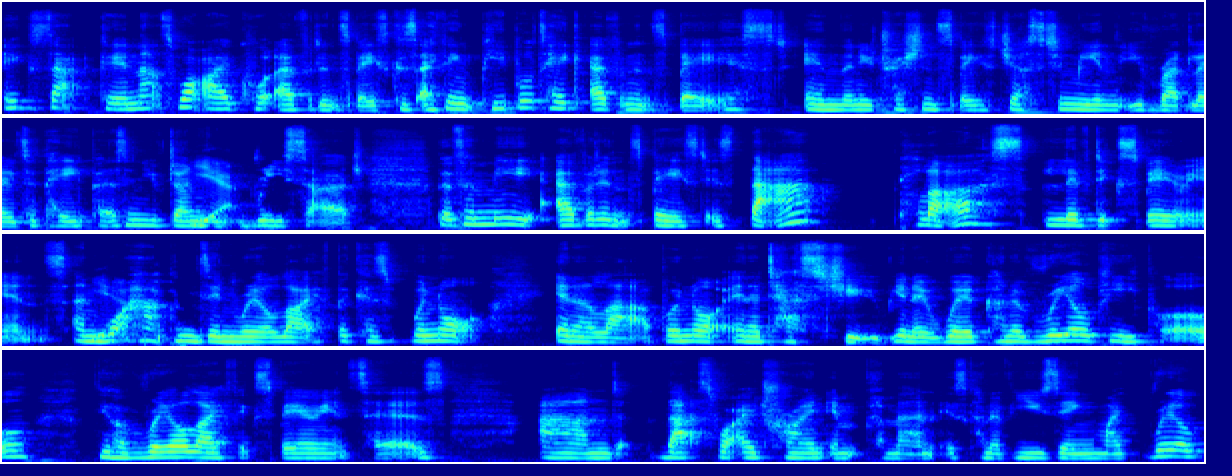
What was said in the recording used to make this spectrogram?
Exactly. And that's what I call evidence based because I think people take evidence based in the nutrition space just to mean that you've read loads of papers and you've done yeah. research. But for me, evidence based is that plus lived experience and yeah. what happens in real life because we're not in a lab, we're not in a test tube. You know, we're kind of real people who have real life experiences and that's what i try and implement is kind of using my real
